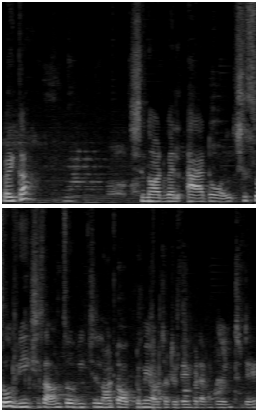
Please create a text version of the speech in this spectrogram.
Rika? She's not well at all. She's so weak. She sounds so weak. She'll not talk to me also today, but I'm going today.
